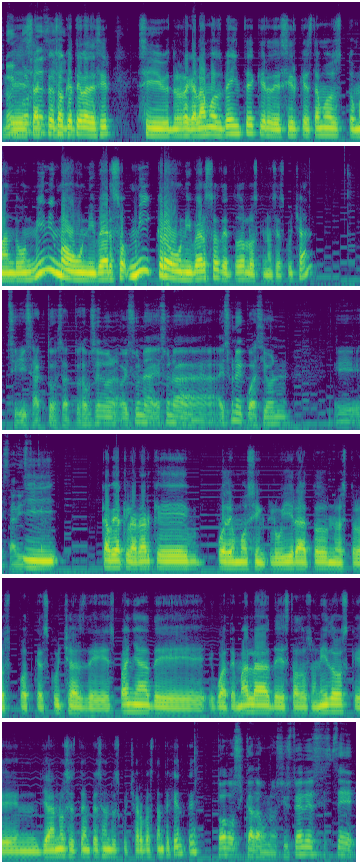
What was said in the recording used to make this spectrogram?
No importa Exacto, si- es lo que te iba a decir. Si regalamos 20, quiere decir que estamos tomando un mínimo universo, micro universo de todos los que nos escuchan. Sí, exacto, exacto. Estamos en una- es, una, es, una, es una ecuación eh, estadística. Y cabe aclarar que podemos incluir a todos nuestros podcast escuchas de España, de Guatemala, de Estados Unidos, que ya nos está empezando a escuchar bastante gente. Todos y cada uno. Si ustedes este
